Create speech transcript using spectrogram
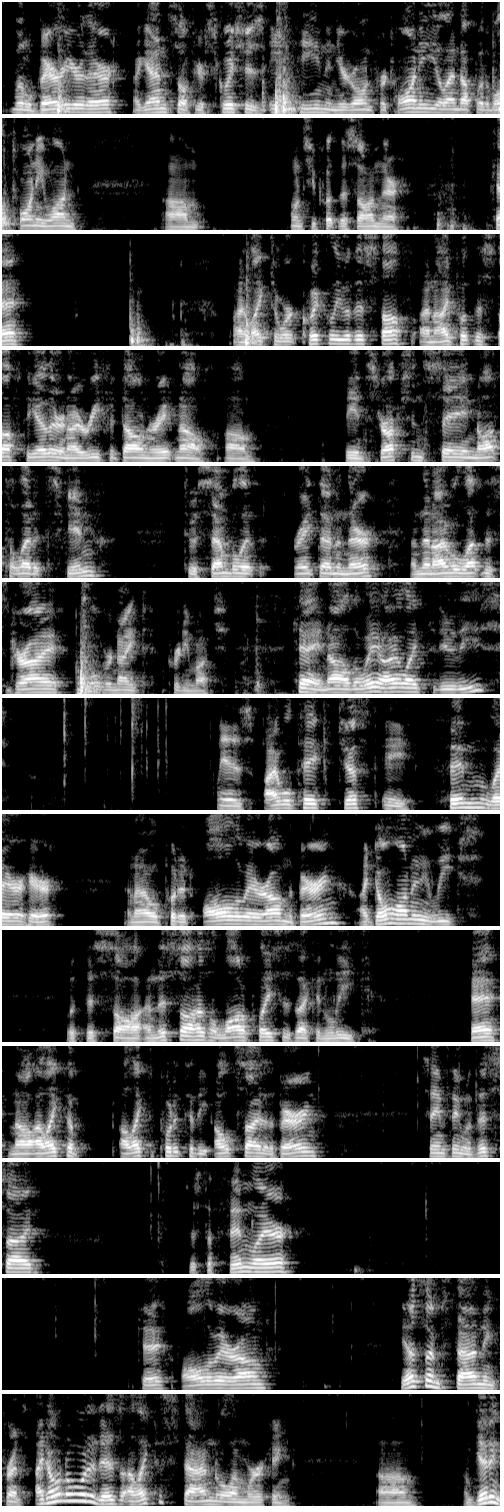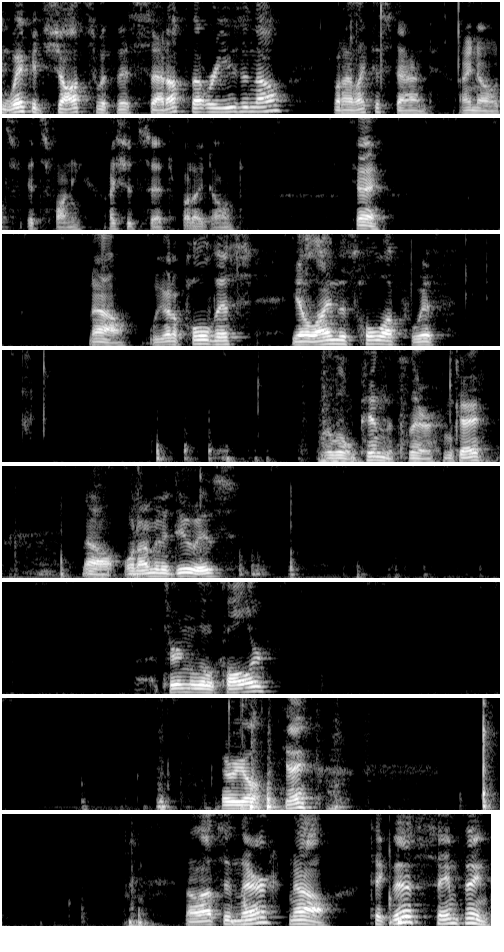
little barrier there again. So if your squish is 18 and you're going for 20, you'll end up with about 21 um, once you put this on there. Okay. I like to work quickly with this stuff and I put this stuff together and I reef it down right now. Um, the instructions say not to let it skin, to assemble it right then and there. And then I will let this dry overnight pretty much. Okay, now the way I like to do these is I will take just a thin layer here and I will put it all the way around the bearing. I don't want any leaks with this saw and this saw has a lot of places that can leak. Okay, now I like to I like to put it to the outside of the bearing. Same thing with this side. Just a thin layer. Okay, all the way around. Yes, I'm standing, friends. I don't know what it is. I like to stand while I'm working. Um, I'm getting wicked shots with this setup that we're using now, but I like to stand. I know, it's, it's funny. I should sit, but I don't. Okay. Now, we got to pull this. You got to line this hole up with the little pin that's there, okay? Now, what I'm going to do is uh, turn the little collar. There we go, okay? Now that's in there. Now, take this, same thing.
